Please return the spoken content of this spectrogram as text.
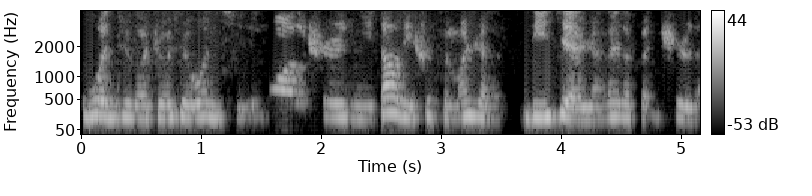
问这个哲学问题。重要的是，你到底是怎么人理解人类的本质的？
